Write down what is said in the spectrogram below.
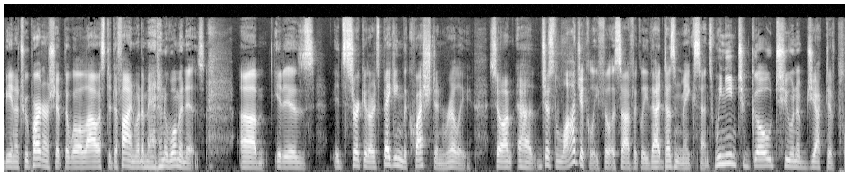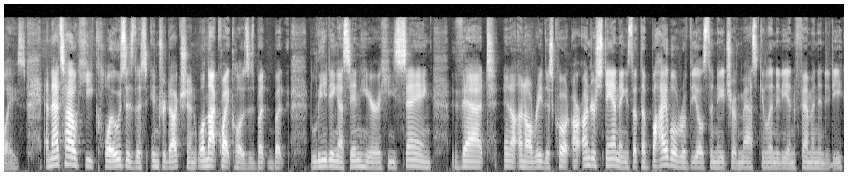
be in a true partnership that will allow us to define what a man and a woman is. Um, it is it's circular. It's begging the question, really. So, um, uh, just logically, philosophically, that doesn't make sense. We need to go to an objective place, and that's how he closes this introduction. Well, not quite closes, but but leading us in here. He's saying that, and, and I'll read this quote: "Our understanding is that the Bible reveals the nature of masculinity and femininity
